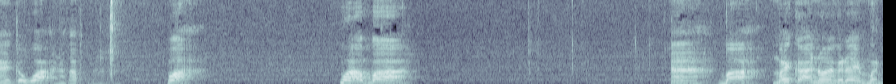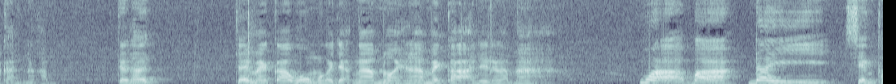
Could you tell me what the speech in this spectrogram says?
ให้ตัวว่านะครับ ว่า ว่าบ่าอ่าบ่าไม่กาน้อยก็ได้เหมือนกันนะครับ แต่ถ้าใจไม่กาวงมันก็จะงามหน่อยนะไม่กานี่นะครับอ่าว่าบ่าได้เสียงโท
